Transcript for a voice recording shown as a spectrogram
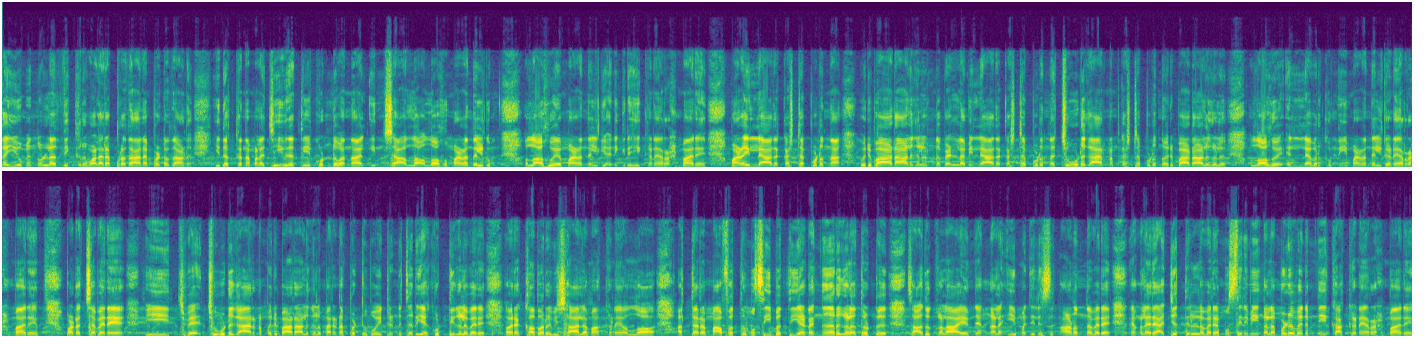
കയ്യൂം എന്നുള്ള ദിക്ർ വളരെ പ്രധാനപ്പെട്ടതാണ്. ഇതൊക്കെ നമ്മളെ ജീവിതത്തിൽ കൊണ്ടുവന്നാൽ ഇൻഷാ അള്ളാഹ് അള്ളാഹു മഴ നൽകും. അള്ളാഹുവെ മഴ നൽകി അനുഗ്രഹിക്കണേ റഹ്മാനെ. മഴയില്ലാതെ കഷ്ടപ്പെടുന്ന ഒരുപാട് ആളുകളുണ്ട്. വെള്ളമില്ലാതെ കഷ്ടപ്പെടുന്ന ചൂട് കാരണം കഷ്ടപ്പെടുന്ന ഒരുപാട് ആളുകൾ. അള്ളാഹു എല്ലാവർക്കും നീ മഴ നൽകണേ റഹ്മാനെ. പടച്ചവനെ ഈ ചൂട് കാരണം ഒരുപാട് ആളുകൾ മരണപ്പെട്ടു പോയിട്ടുണ്ട്. ചെറിയ കുട്ടികൾ വരെ അവരെ കബർ വിശാലമാക്കണേ അല്ലോ. അത്തരം ആഫത്ത് മുസീബത്ത് അടങ്ങേറുകളെ തൊട്ട് സാധുക്കളായ ഞങ്ങളെ ഈ മജ്ലിസ് കാണുന്നവരെ ഞങ്ങളെ രാജ്യത്തിലുള്ളവരെ മുസ്ലിമീങ്ങളെ മുഴുവനും നീ കാക്കണേ റഹ്മാനെ.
